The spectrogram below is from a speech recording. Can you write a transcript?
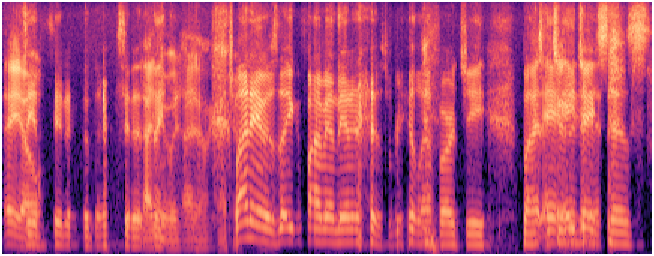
Hey, see, see it see I knew it. I know. Gotcha. My name is you can find me on the internet as real FRG. But A- AJ says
